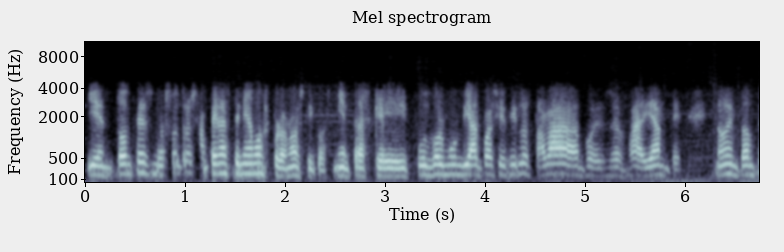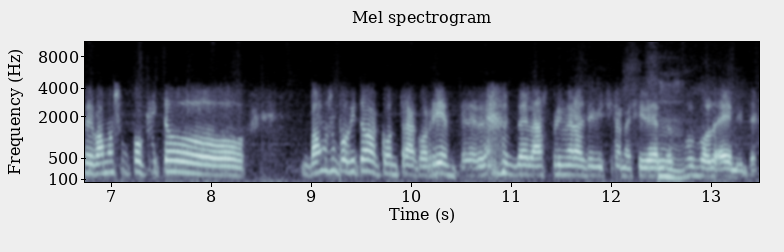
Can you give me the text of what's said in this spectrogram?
y entonces nosotros apenas teníamos pronósticos, mientras que el fútbol mundial, por así decirlo, estaba pues radiante, ¿no? Entonces vamos un poquito vamos un poquito a contracorriente de, de las primeras divisiones y del Mm. fútbol de élite.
